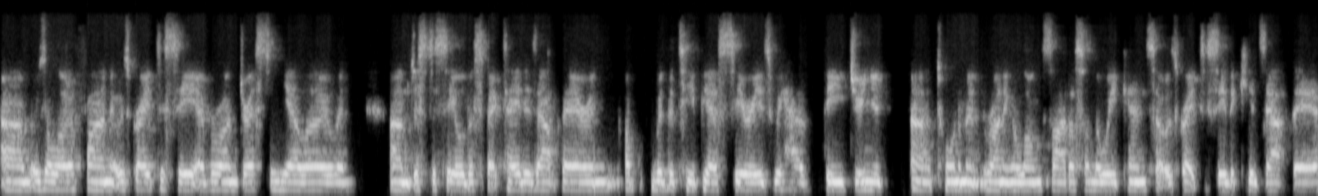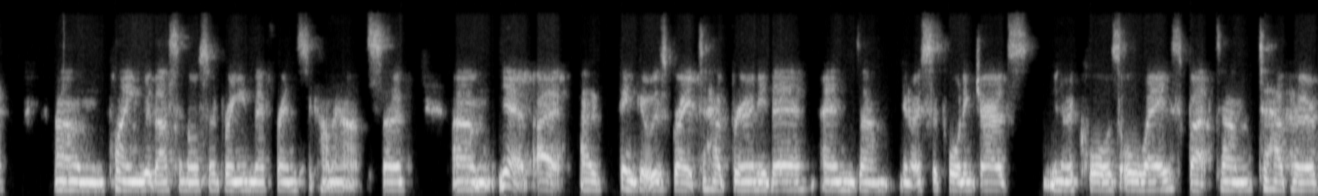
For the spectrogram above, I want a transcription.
um, it was a lot of fun. It was great to see everyone dressed in yellow and um, just to see all the spectators out there. And with the TPS series, we have the junior uh, tournament running alongside us on the weekend. So it was great to see the kids out there um, playing with us and also bringing their friends to come out. So um, yeah, I, I think it was great to have Bryony there and, um, you know, supporting Jarrod's, you know, cause always. But um, to have her,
